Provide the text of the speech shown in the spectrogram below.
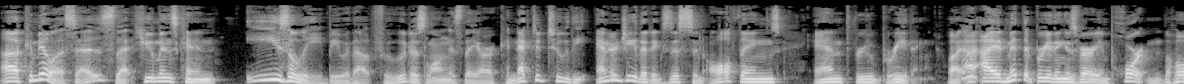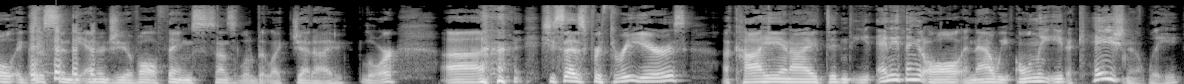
Uh, Camilla says that humans can easily be without food as long as they are connected to the energy that exists in all things and through breathing. Well, I, I admit that breathing is very important. The whole exists in the energy of all things sounds a little bit like Jedi lore. Uh, she says for three years, Akahi and I didn't eat anything at all, and now we only eat occasionally,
